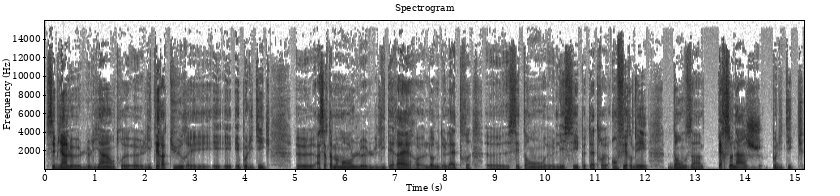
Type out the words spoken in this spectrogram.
c'est bien le, lien entre euh, littérature et, politique. Euh, à certains moments, le littéraire, l'homme de lettres, euh, s'étant laissé peut-être enfermer dans un personnage politique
